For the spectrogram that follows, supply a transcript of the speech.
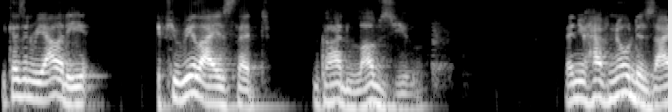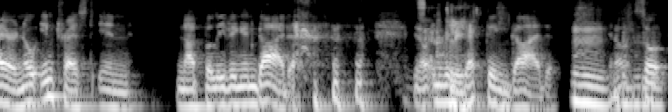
Because in reality, if you realize that God loves you, then you have no desire, no interest in not believing in God, you know, exactly. in rejecting God. Mm-hmm. You know, mm-hmm. so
